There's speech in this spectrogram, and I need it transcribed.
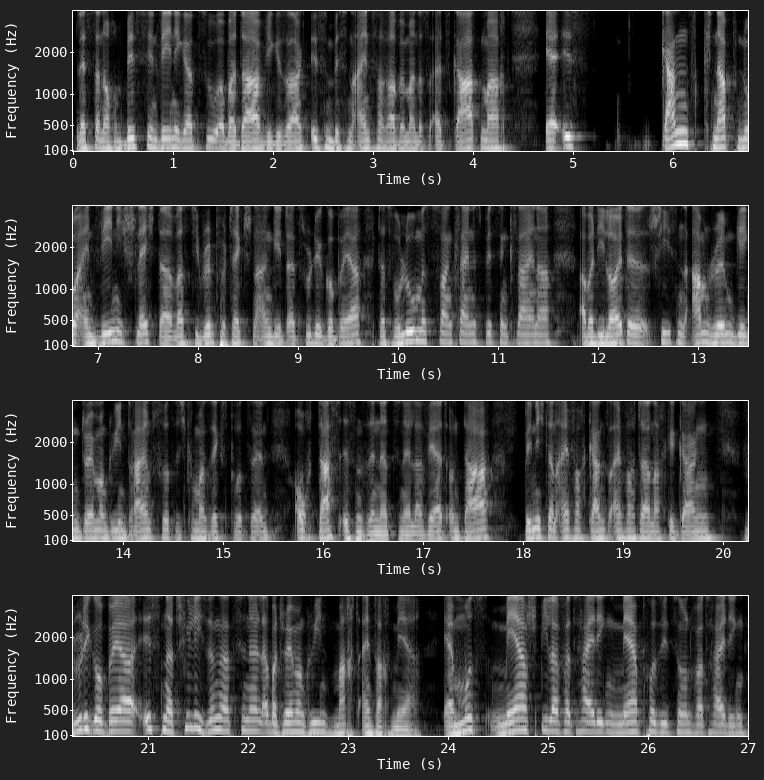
lässt da noch ein bisschen weniger zu, aber da, wie gesagt, ist ein bisschen einfacher, wenn man das als Guard macht. Er ist ganz knapp nur ein wenig schlechter, was die Rim Protection angeht, als Rudy Gobert. Das Volumen ist zwar ein kleines bisschen kleiner, aber die Leute schießen am Rim gegen Draymond Green 43,6 Prozent. Auch das ist ein sensationeller Wert und da bin ich dann einfach ganz einfach danach gegangen. Rudy Gobert ist natürlich sensationell, aber Draymond Green macht einfach mehr. Er muss mehr Spieler verteidigen, mehr Positionen verteidigen.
